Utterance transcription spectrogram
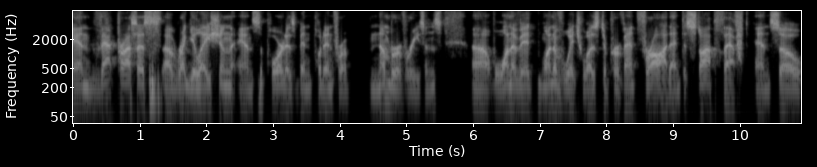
And that process of regulation and support has been put in for a number of reasons uh, one of it one of which was to prevent fraud and to stop theft. And so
